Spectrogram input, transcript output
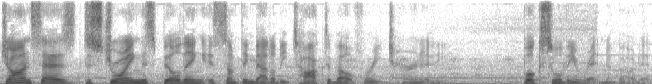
John says destroying this building is something that'll be talked about for eternity. Books will be written about it.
